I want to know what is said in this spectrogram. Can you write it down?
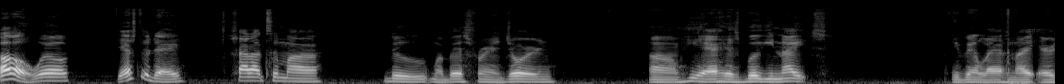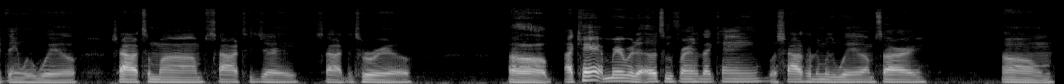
oh well, yesterday, shout out to my dude, my best friend Jordan. Um, he had his Boogie Nights event last night. Everything was well. Shout out to mom. Shout out to Jay. Shout out to Terrell. Uh, I can't remember the other two friends that came, but shout out to them as well. I'm sorry. Um,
